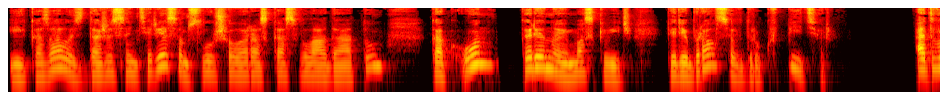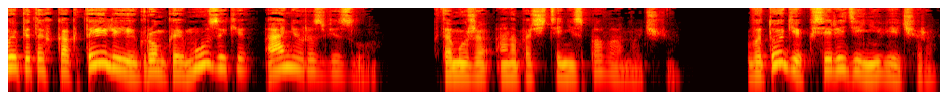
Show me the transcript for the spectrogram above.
И, казалось, даже с интересом слушала рассказ Влада о том, как он, коренной москвич, перебрался вдруг в Питер. От выпитых коктейлей и громкой музыки Аню развезло. К тому же она почти не спала ночью. В итоге, к середине вечера,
